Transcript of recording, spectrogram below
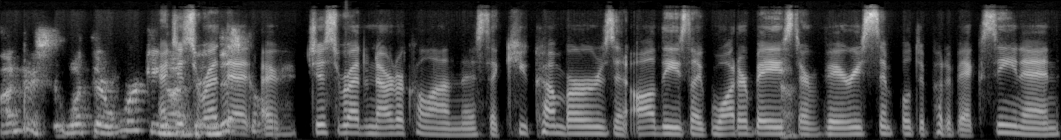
understand what they're working I on. just read that. go- I just read an article on this. That cucumbers and all these like water-based are very simple to put a vaccine in.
